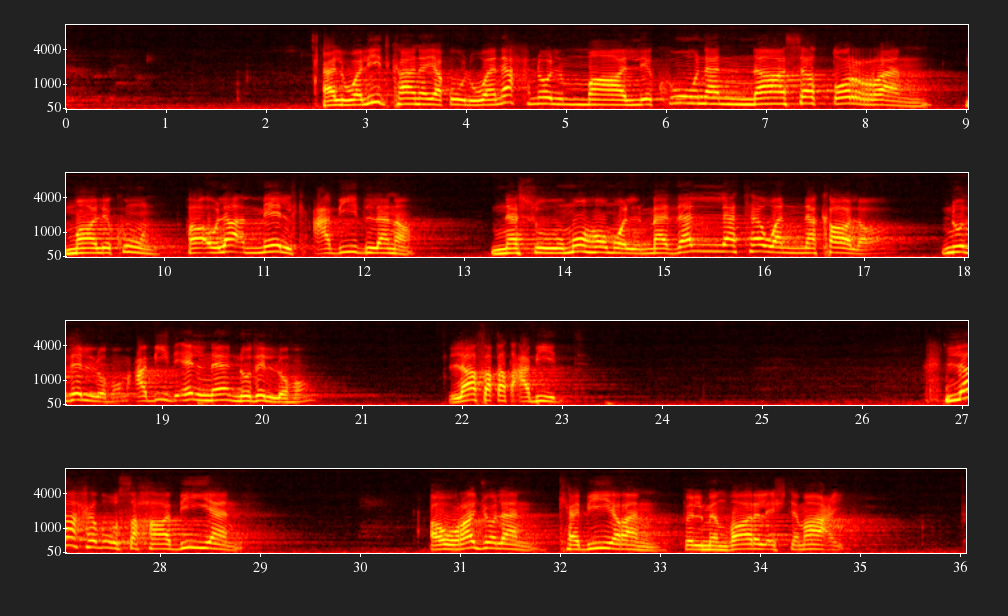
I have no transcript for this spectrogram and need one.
الوليد كان يقول ونحن المالكون الناس طرا. مالكون هؤلاء ملك عبيد لنا. نسومهم المذلة والنكالة. نذلهم. عبيد إلنا نذلهم. لا فقط عبيد. لاحظوا صحابيا أو رجلا كبيرا في المنظار الاجتماعي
